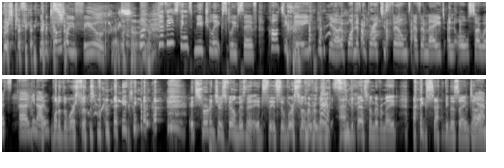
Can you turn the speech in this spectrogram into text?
first convenience. No, but tell us how you feel, Chris. But are these things mutually exclusive? Can't it be, you know, one of the greatest films ever made and also a, uh, you know, One of the worst films ever made. it's Schrodinger's film, isn't it? It's it's the worst film ever made Yes. and the best film ever made at exactly the same time. Yeah.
